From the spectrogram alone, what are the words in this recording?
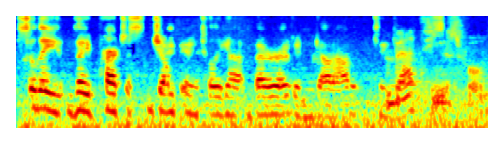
So they they practiced jumping until they got better at it and got out of it. to- That's useful.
